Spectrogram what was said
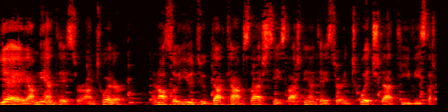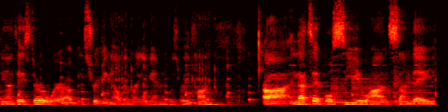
Yay, I'm Neon Taster on Twitter. And also youtube.com slash C slash Neon Taster and twitch.tv slash Neon Taster, where I've been streaming Elden Ring again. It was really fun. Uh, and that's it. We'll see you on Sunday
